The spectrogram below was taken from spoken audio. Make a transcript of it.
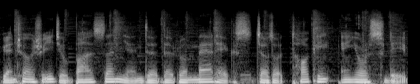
原唱是一九八三年的 The Romantics，叫做《Talking in Your Sleep》。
